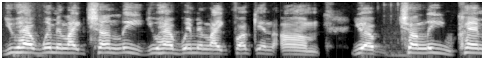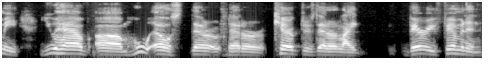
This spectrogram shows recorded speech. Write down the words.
You have women like Chun Li. You have women like fucking um. You have Chun Li, Cammy. You have um. Who else that are that are characters that are like very feminine,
